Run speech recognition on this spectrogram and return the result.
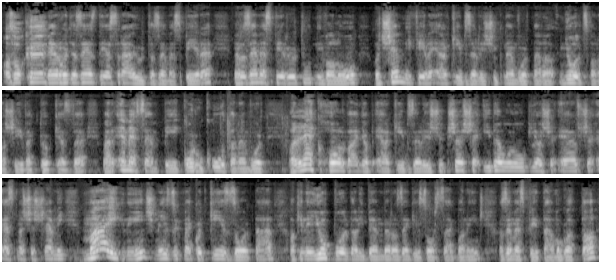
Azok, Mert hogy az SDS ráült az MSZP-re, mert az MSZP-ről tudnivaló, hogy semmiféle elképzelésük nem volt már a 80-as évektől kezdve, már MSZMP koruk óta nem volt a leghalványabb elképzelésük se, se ideológia, se elv, se eszme, se semmi. Máig nincs, nézzük meg, hogy Kéz Zoltán, akinél jobboldali ember az egész országban nincs, az MSZP támogatta,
